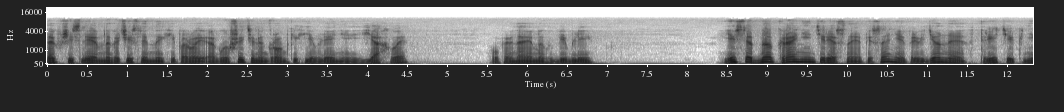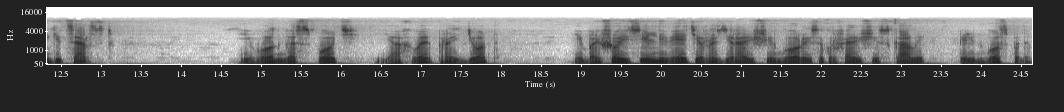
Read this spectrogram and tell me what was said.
Так в числе многочисленных и порой оглушительно громких явлений Яхве, упоминаемых в Библии, есть одно крайне интересное описание, приведенное в третьей книге царств. «И вот Господь, Яхве, пройдет, и большой и сильный ветер, раздирающий горы и сокрушающий скалы перед Господом,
